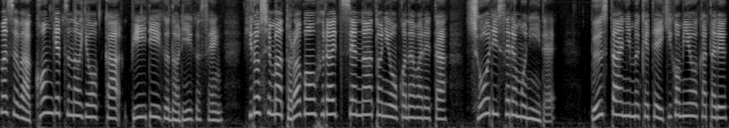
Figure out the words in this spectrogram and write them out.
まずは今月の8日 B リーグのリーグ戦広島ドラゴンフライツ戦の後に行われた勝利セレモニーでブースターに向けて意気込みを語る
